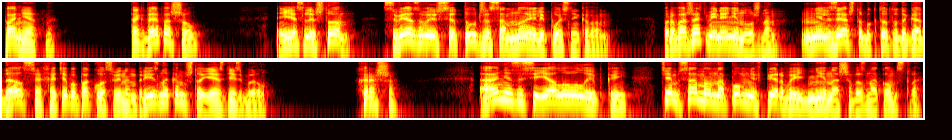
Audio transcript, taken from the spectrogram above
Понятно. Тогда я пошел. Если что, связываешься тут же со мной или Постниковым. Провожать меня не нужно. Нельзя, чтобы кто-то догадался, хотя бы по косвенным признакам, что я здесь был. Хорошо. Аня засияла улыбкой, тем самым напомнив первые дни нашего знакомства.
